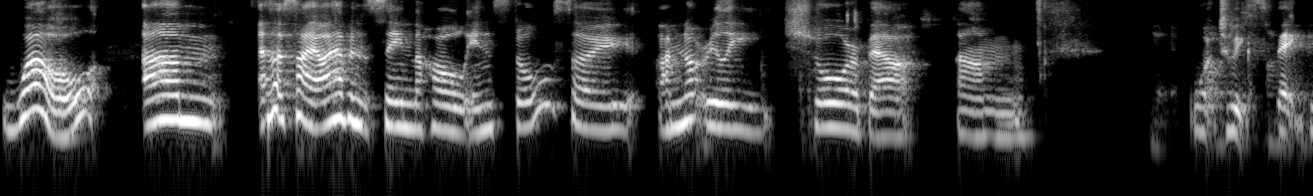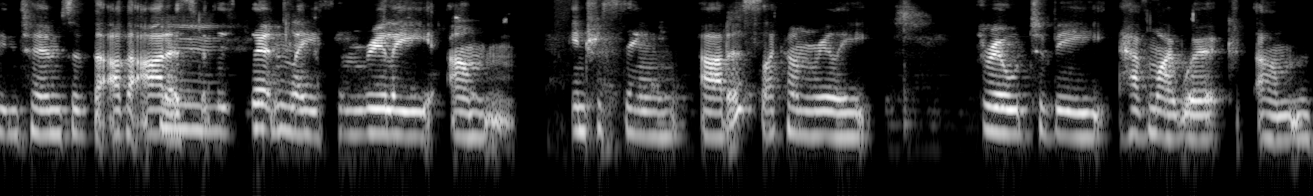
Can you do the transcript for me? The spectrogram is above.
Well, um, as I say, I haven't seen the whole install, so I'm not really sure about. Um, what to expect in terms of the other artists, mm. but there's certainly some really um, interesting artists. Like I'm really thrilled to be have my work um,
